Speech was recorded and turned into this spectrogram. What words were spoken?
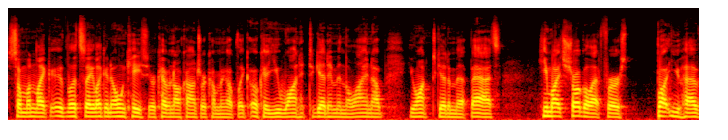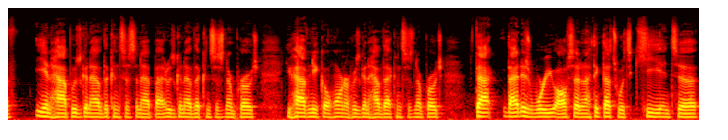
someone like let's say like an Owen Caissie or Kevin Alcantara coming up like okay you want to get him in the lineup you want to get him at bats he might struggle at first but you have Ian Happ who's going to have the consistent at bat who's going to have the consistent approach. You have Nico Hoerner, who's going to have that consistent approach. That that is where you offset and I think that's what's key into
